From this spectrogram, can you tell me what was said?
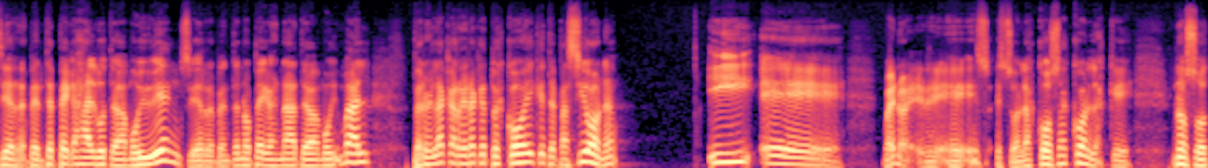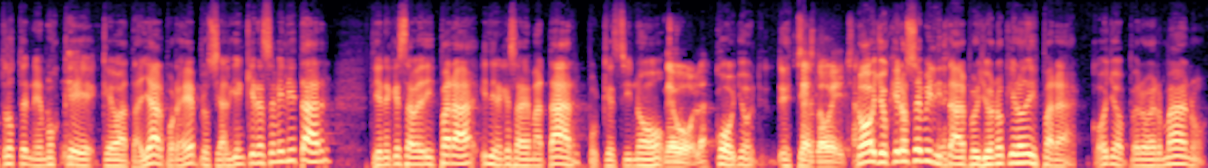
Si de repente pegas algo te va muy bien, si de repente no pegas nada te va muy mal, pero es la carrera que tú escoges y que te apasiona. Y eh, bueno, eh, eh, son las cosas con las que nosotros tenemos que, que, batallar. Por ejemplo, si alguien quiere ser militar, tiene que saber disparar y tiene que saber matar, porque si no, de bola. Coño, este, lo no, yo quiero ser militar, pero yo no quiero disparar. Coño, pero hermano,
